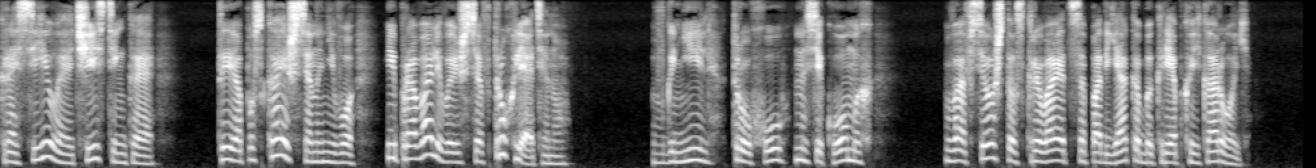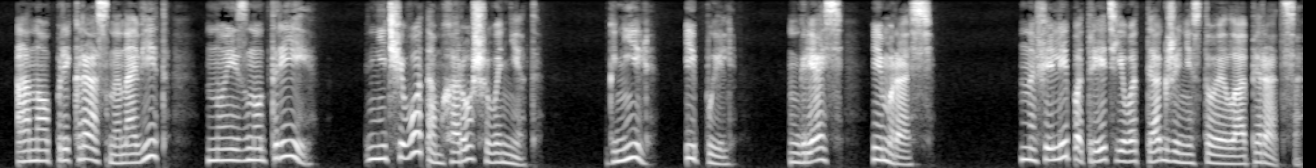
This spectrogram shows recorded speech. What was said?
Красивое, чистенькое. Ты опускаешься на него и проваливаешься в трухлятину в гниль, труху, насекомых, во все, что скрывается под якобы крепкой корой. Оно прекрасно на вид, но изнутри ничего там хорошего нет. Гниль и пыль, грязь и мразь. На Филиппа Третьего также не стоило опираться.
